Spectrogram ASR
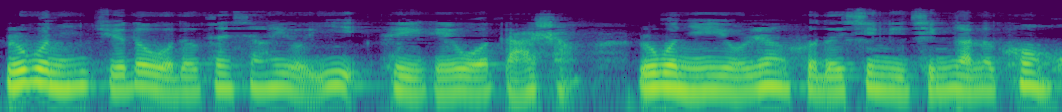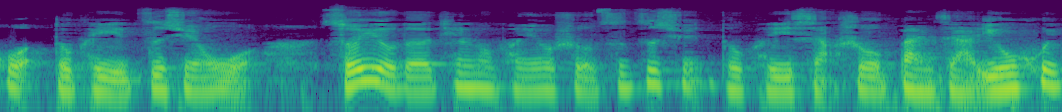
如果您觉得我的分享有益，可以给我打赏。如果您有任何的心理情感的困惑，都可以咨询我。所有的听众朋友首次咨询都可以享受半价优惠。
